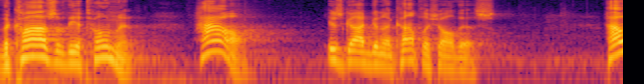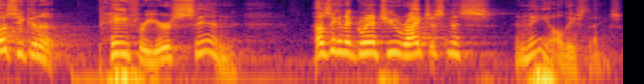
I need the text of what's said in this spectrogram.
The cause of the atonement. How is God going to accomplish all this? How is He going to pay for your sin? How's He going to grant you righteousness and me all these things?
